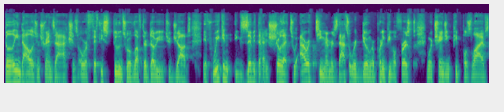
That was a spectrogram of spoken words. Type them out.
billion dollars in transactions, over 50 students who have left their W 2 jobs. If we can exhibit that and show that to our team members, that's what we're doing. We're putting people first and we're changing people's lives.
